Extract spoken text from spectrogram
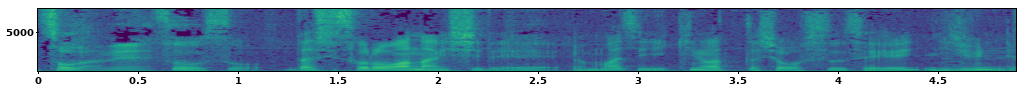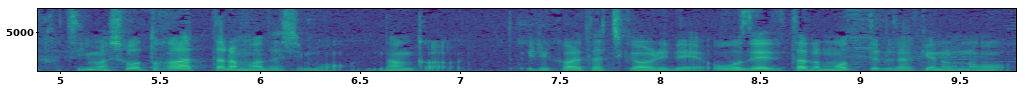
そうだね。そうそう。だし揃わないしでマジ息の合った少数生20人で担ぎましょうとかだったらまだしもなんか入れ替わり立ち替わりで大勢でただ持ってるだけののを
